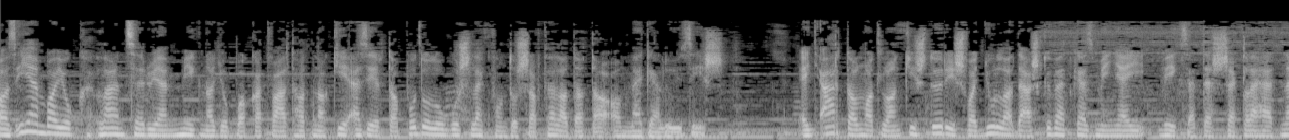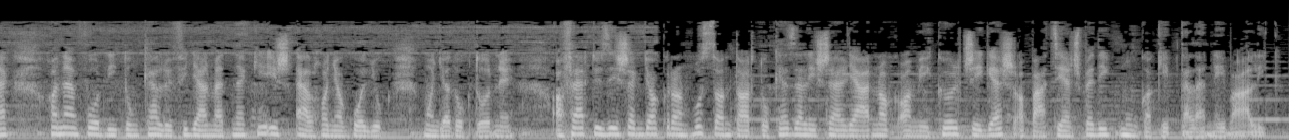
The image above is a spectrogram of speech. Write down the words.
Az ilyen bajok láncszerűen még nagyobbakat válthatnak ki, ezért a podológus legfontosabb feladata a megelőzés. Egy ártalmatlan kis törés vagy gyulladás következményei végzetesek lehetnek, ha nem fordítunk kellő figyelmet neki és elhanyagoljuk, mondja a doktornő. A fertőzések gyakran hosszantartó kezeléssel járnak, ami költséges, a páciens pedig munkaképtelenné válik.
